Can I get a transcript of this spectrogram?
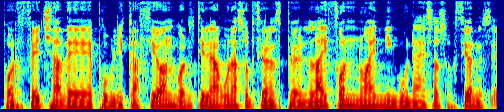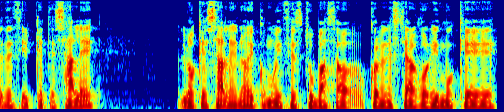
por fecha de publicación. Bueno, tiene algunas opciones, pero en el iPhone no hay ninguna de esas opciones. Es decir, que te sale lo que sale, ¿no? Y como dices tú, vas con este algoritmo que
